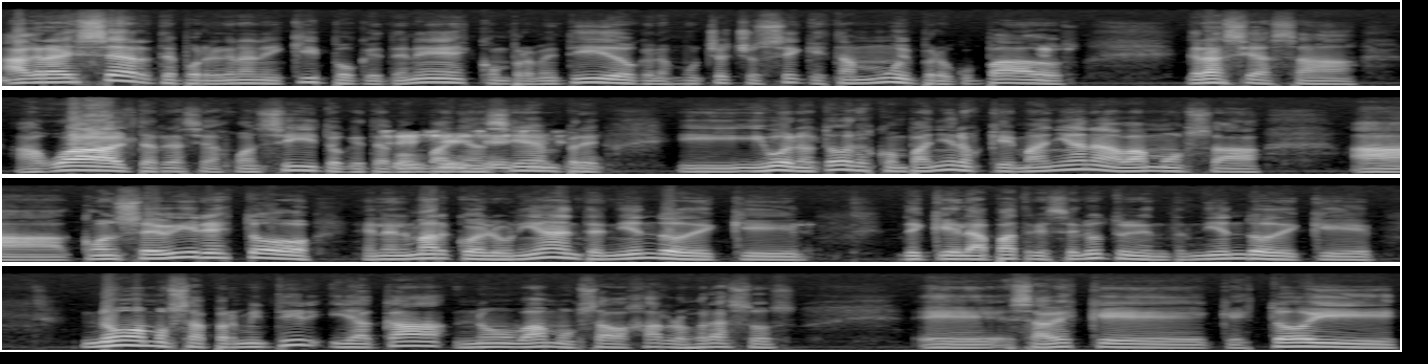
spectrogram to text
Agradecerte por el gran equipo que tenés, comprometido, que los muchachos sé que están muy preocupados. Gracias a, a Walter, gracias a Juancito que te Sí, acompañan sí, sí, siempre. Y, y bueno, todos los compañeros que mañana vamos a, a concebir esto en el marco de la unidad, entendiendo de que, de que la patria es el otro y entendiendo de que no vamos a permitir y acá no vamos a bajar los brazos. Eh, sabes que, que estoy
